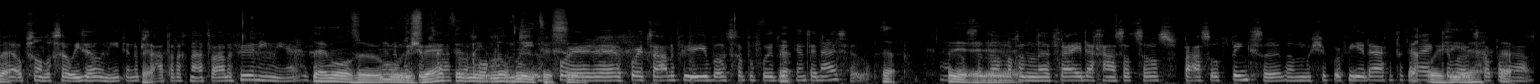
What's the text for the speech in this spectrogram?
Ja. Eh, op zondag sowieso niet en op zaterdag na 12 uur niet meer. Dus Nee, maar onze moeders ni- nog niet. Dus, voor, eh, voor 12 uur je boodschappen voor het weekend in huis hebben. En als er dan nog een eh, vrije dag aan zat, zoals Pasen of Pinksteren, dan moest je voor vier dagen tegelijk de boodschappen ja. halen.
